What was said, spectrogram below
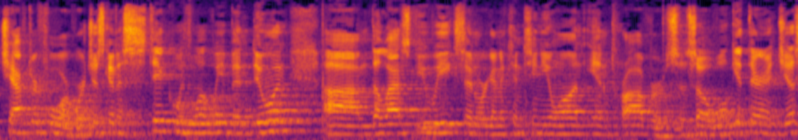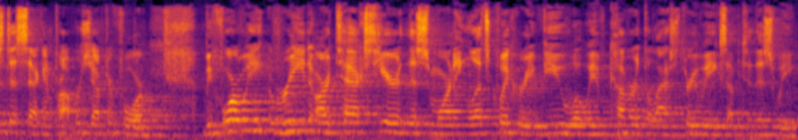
chapter 4. We're just going to stick with what we've been doing um, the last few weeks, and we're going to continue on in Proverbs. So, so we'll get there in just a second. Proverbs chapter 4. Before we read our text here this morning, let's quick review what we've covered the last three weeks up to this week.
